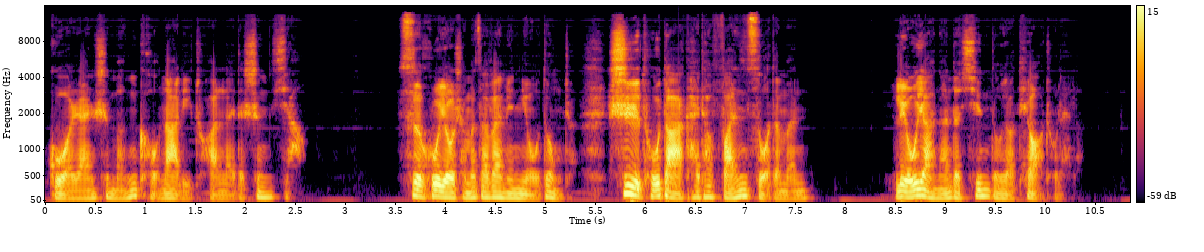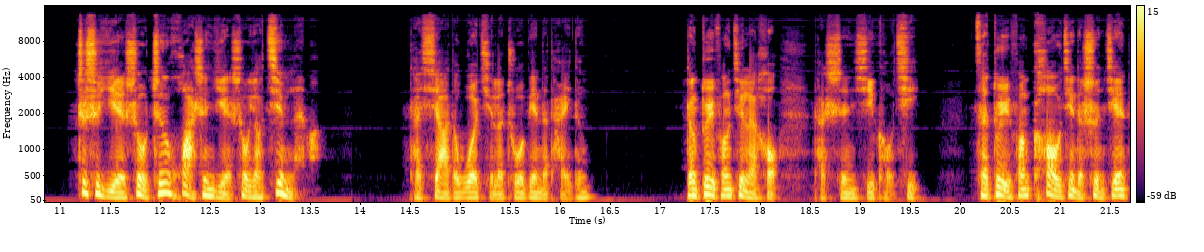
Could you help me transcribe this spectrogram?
果然是门口那里传来的声响，似乎有什么在外面扭动着，试图打开他反锁的门。刘亚楠的心都要跳出来了。这是野兽真化身野兽要进来吗？他吓得握起了桌边的台灯。等对方进来后，他深吸口气，在对方靠近的瞬间，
